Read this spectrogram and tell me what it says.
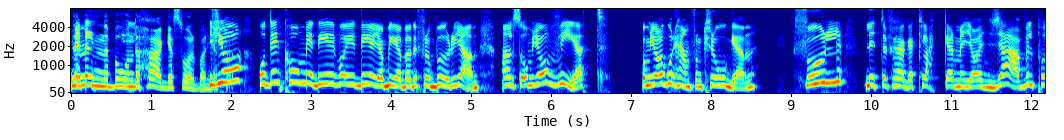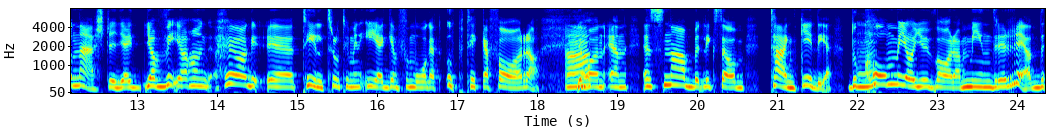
Nej, men- inneboende höga sårbarheten? Ja, och den kom ju, det var ju det jag menade från början. Alltså om jag vet, om jag går hem från krogen, full, lite för höga klackar, men jag är en jävel på närstrid. Jag, jag, jag har en hög eh, tilltro till min egen förmåga att upptäcka fara. Ja. Jag har en, en, en snabb liksom, tanke i det. Då Mm. kommer jag ju vara mindre rädd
